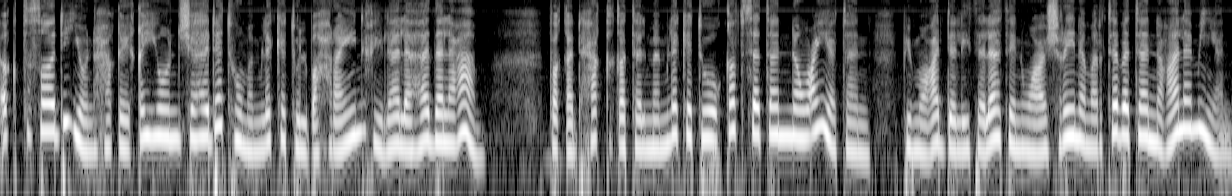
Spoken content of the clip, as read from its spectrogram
اقتصادي حقيقي شهدته مملكة البحرين خلال هذا العام. فقد حققت المملكة قفزة نوعية بمعدل 23 مرتبة عالميا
